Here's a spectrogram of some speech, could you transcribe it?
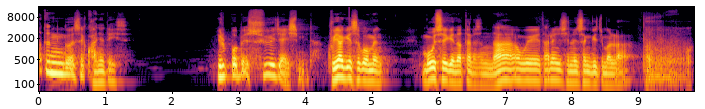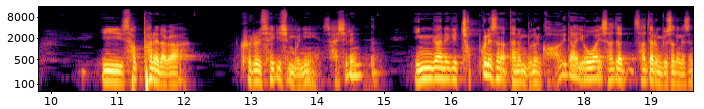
모든 것에 관여되어 있어요. 율법의 수요자이십니다. 구약에서 보면 모세에게 나타나서 나 외에 다른 신을 섬기지 말라. 이 석판에다가 글을 새기신 분이 사실은 인간에게 접근해서 나타나는 분은 거의 다 여호와의 사자 사자로 묘사된 것은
